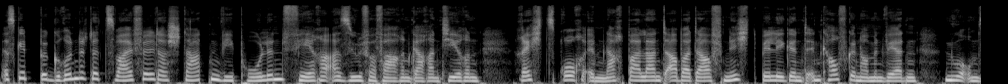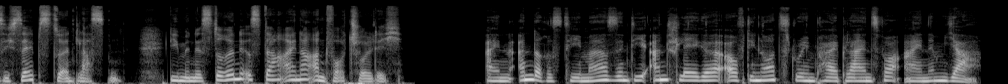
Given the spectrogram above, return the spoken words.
Es gibt begründete Zweifel, dass Staaten wie Polen faire Asylverfahren garantieren. Rechtsbruch im Nachbarland aber darf nicht billigend in Kauf genommen werden, nur um sich selbst zu entlasten. Die Ministerin ist da eine Antwort schuldig. Ein anderes Thema sind die Anschläge auf die Nord Stream Pipelines vor einem Jahr.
